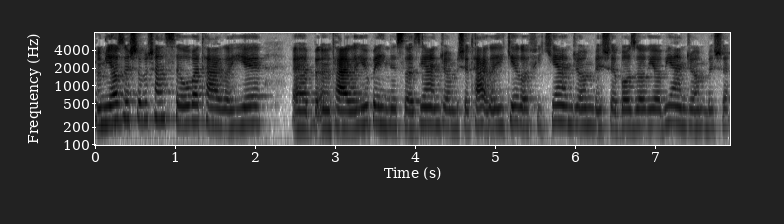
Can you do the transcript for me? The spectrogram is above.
نیاز داشته باشن سئو و طراحی طراحی و بهینه‌سازی انجام بشه طراحی گرافیکی انجام بشه بازاریابی انجام بشه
